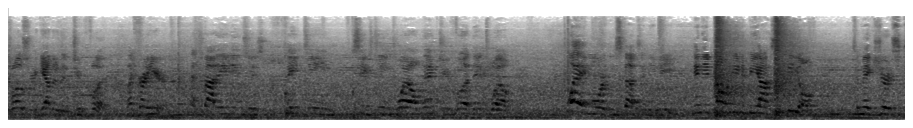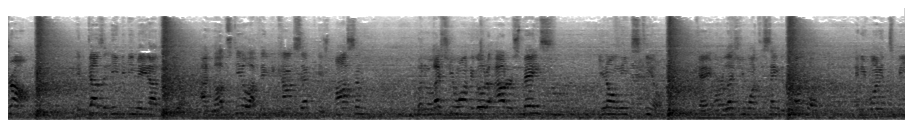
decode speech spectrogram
closer together than two foot. Like right here, that's about eight inches, 18, 16, 12, then two foot, then 12. Way more than studs than you need. And you don't need to be out steel to make sure it's strong. It doesn't need to be made out of steel. I love steel. I think the concept is awesome. But unless you want to go to outer space, you don't need steel. Okay? Or unless you want this thing to tumble and you want it to be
